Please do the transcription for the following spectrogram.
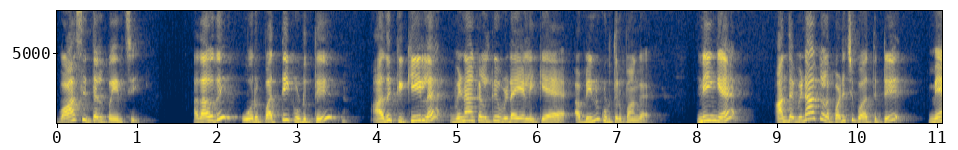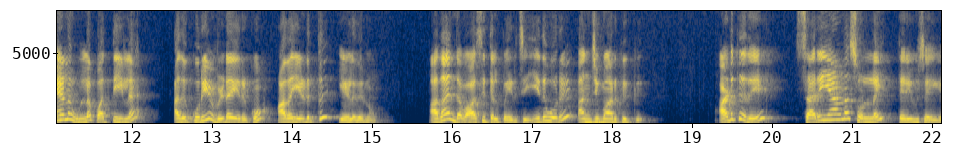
வாசித்தல் பயிற்சி. அதாவது ஒரு பத்தி கொடுத்து அதுக்கு கீழே வினாக்களுக்கு விடையளிக்க அப்படின்னு கொடுத்துருப்பாங்க. நீங்கள் அந்த வினாக்களை படித்து பார்த்துட்டு மேலே உள்ள பத்தியில் அதுக்குரிய விடை இருக்கும். அதை எடுத்து எழுதணும். அதான் இந்த வாசித்தல் பயிற்சி. இது ஒரு அஞ்சு மார்க்குக்கு. அடுத்தது சரியான சொல்லை தெரிவு செய்க.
